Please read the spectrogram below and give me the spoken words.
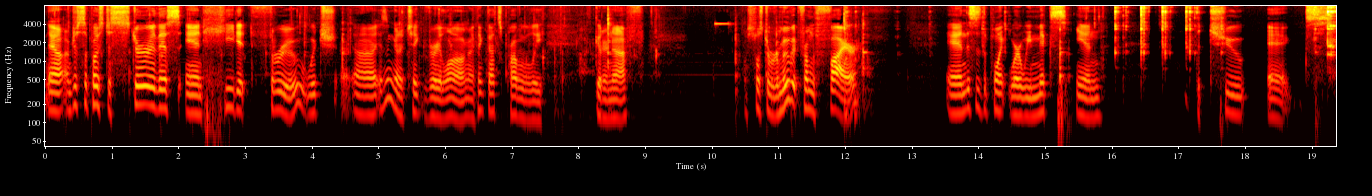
now I'm just supposed to stir this and heat it through, which uh, isn't going to take very long. I think that's probably good enough. I'm supposed to remove it from the fire. And this is the point where we mix in the two eggs.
